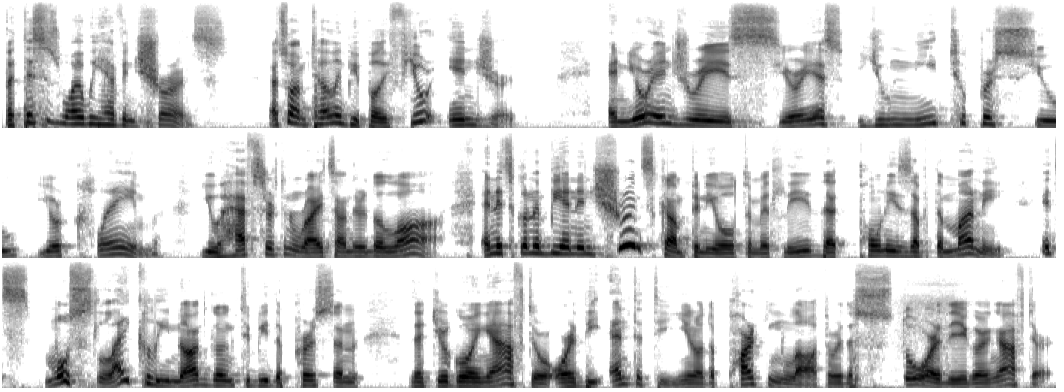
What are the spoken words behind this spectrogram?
But this is why we have insurance. That's why i'm telling people if you're injured and your injury is serious, you need to pursue your claim. You have certain rights under the law. And it's going to be an insurance company ultimately that ponies up the money. It's most likely not going to be the person that you're going after or the entity, you know, the parking lot or the store that you're going after.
